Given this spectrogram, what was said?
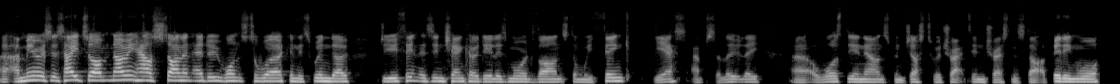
Uh, Amira says, Hey, Tom, knowing how Silent Edu wants to work in this window, do you think the Zinchenko deal is more advanced than we think? Yes, absolutely. Uh, or was the announcement just to attract interest and start a bidding war?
